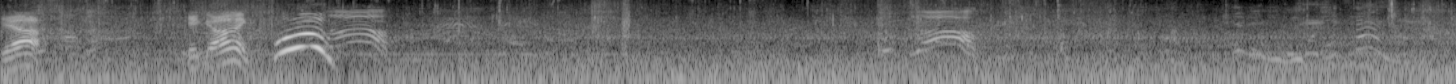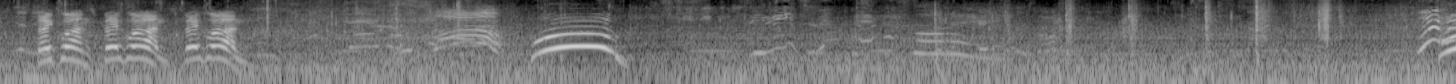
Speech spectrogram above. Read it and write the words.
Yeah. Keep going. Woo! Big ones, big ones, big ones. Good job. Woo! Woo!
